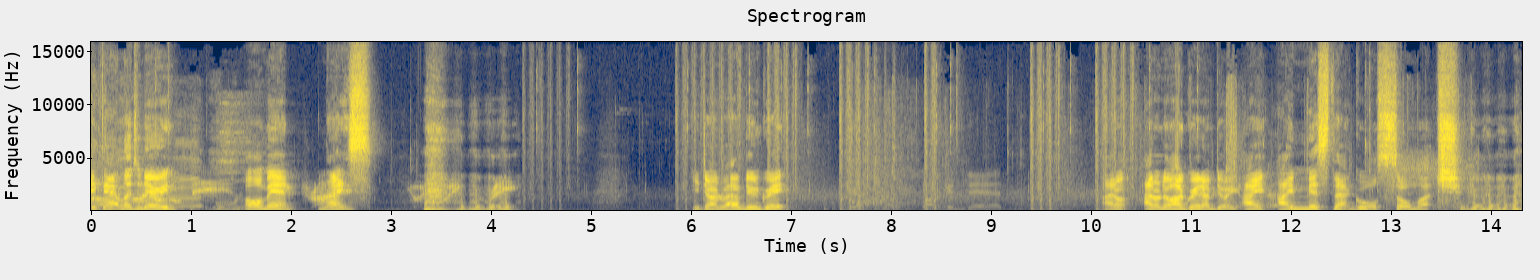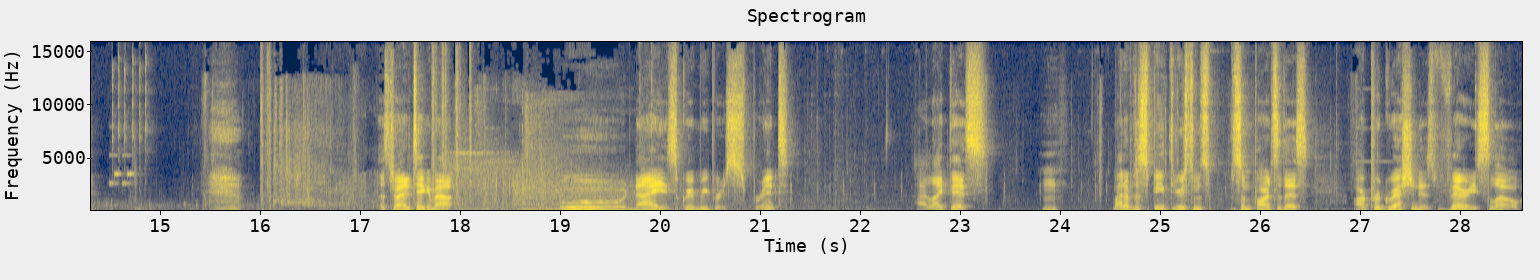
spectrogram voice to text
Take that, legendary. Oh man, nice. you darn right I'm doing great. I don't I don't know how great I'm doing. I I missed that ghoul so much. Let's try to take him out. Ooh, nice. Grim Reaper sprint. I like this. Hmm. Might have to speed through some some parts of this. Our progression is very slow.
